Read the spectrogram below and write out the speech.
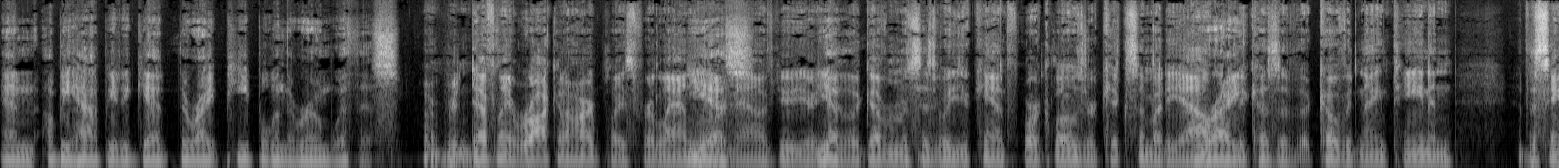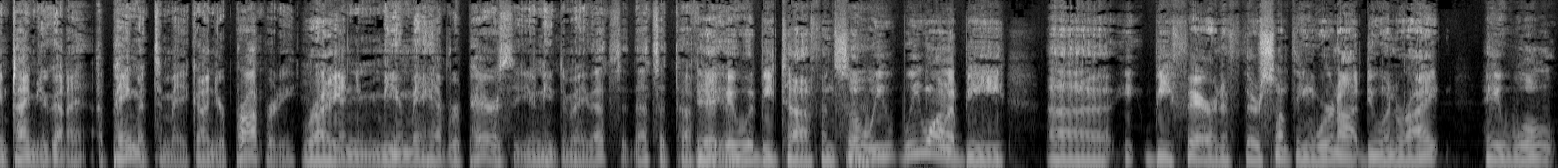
and I'll be happy to get the right people in the room with us. Definitely a rock and a hard place for a landlord Yes. now. If you, you Yep. know, the government says, well, you can't foreclose or kick somebody out Right. because of COVID nineteen, and at the same time, you got a, a payment to make on your property, Right. And you, you may have repairs that you need to make. That's a, that's a tough It, deal. it would be tough, and so we we want to be uh, be fair. And if there's something we're not doing right, hey, we'll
